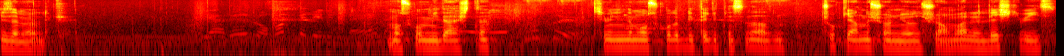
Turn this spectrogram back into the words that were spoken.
Biz de mi öldük? Moskova midi açtı. Kimin de Moskova'la birlikte gitmesi lazım. Çok yanlış oynuyoruz şu an var ya leş gibiyiz.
